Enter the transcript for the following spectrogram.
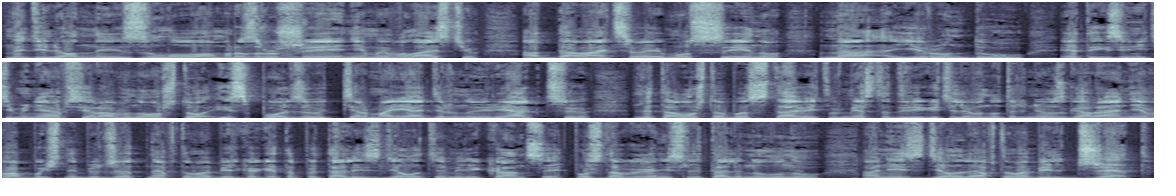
наделенные злом, разрушением и властью, отдавать своему сыну на ерунду. Это, извините меня, все равно, что использовать термоядерную реакцию для того, чтобы ставить вместо двигателя внутреннего сгорания в обычный бюджетный автомобиль, как это пытались сделать американцы после того, как они слетали на Луну. Они сделали автомобиль «Джет».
